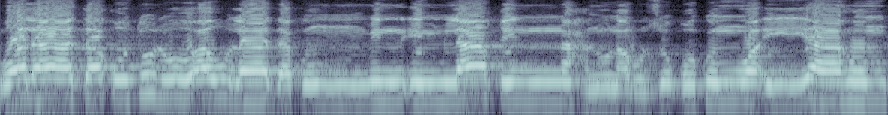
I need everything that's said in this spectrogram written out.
ولا تقتلوا أولادكم من إملاق نحن نرزقكم وإياهم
